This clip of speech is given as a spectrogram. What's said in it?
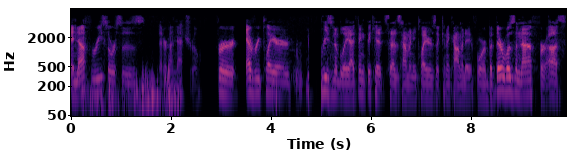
enough resources that are unnatural for every player reasonably. I think the kit says how many players it can accommodate for, but there was enough for us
